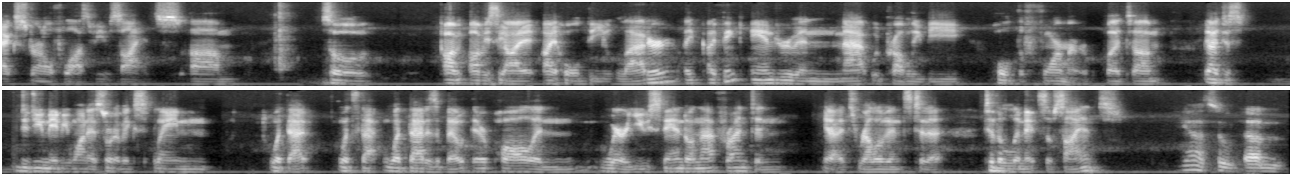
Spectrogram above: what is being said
external philosophy of science. Um, so obviously I, I hold the latter. I, I think andrew and matt would probably be hold the former but um, yeah just did you maybe want to sort of explain what that what's that what that is about there paul and where you stand on that front and yeah its relevance to the to the limits of science? Yeah so um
